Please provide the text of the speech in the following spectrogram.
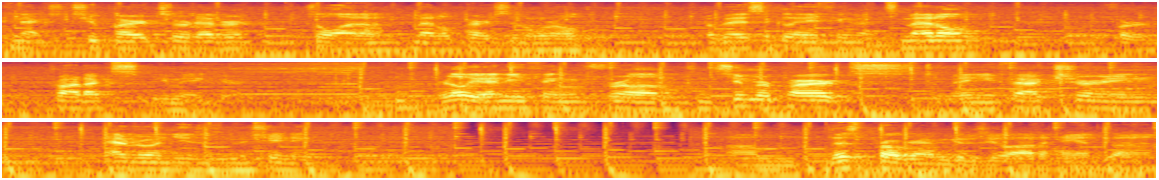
connect two parts or whatever, there's a lot of metal parts in the world. But basically anything that's metal for products we make here. Really anything from consumer parts to manufacturing, everyone uses machining. Um, this program gives you a lot of hands-on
